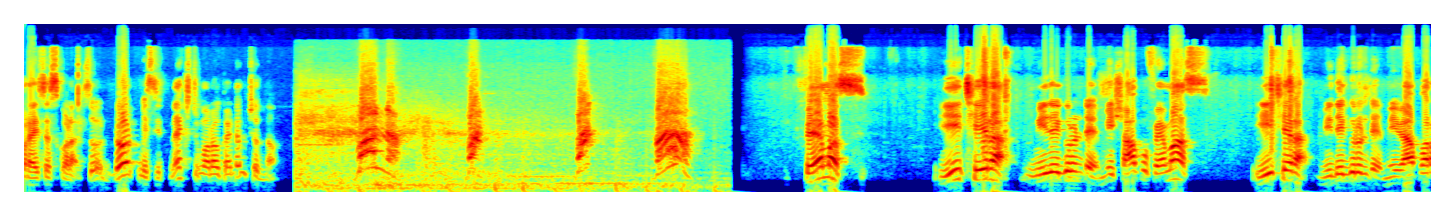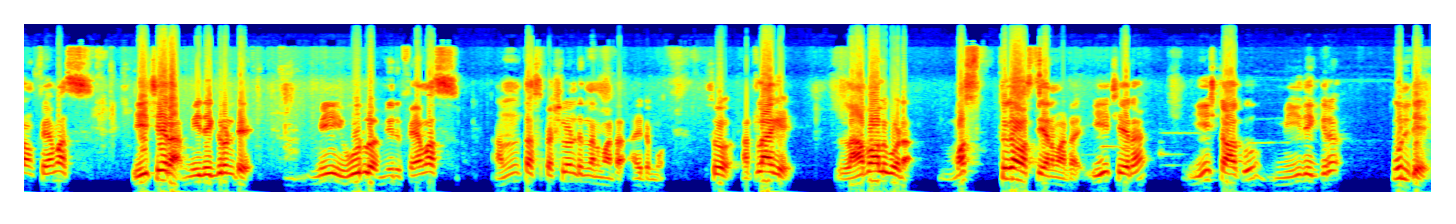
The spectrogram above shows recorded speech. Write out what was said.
ప్రైసెస్ కూడా. So don't miss it. Next మరొక ఐటమ్ చూద్దాం. ఫేమస్! ఈ చీర మీ దగ్గర ఉంటే మీ షాపు ఫేమస్! ఈ చీర మీ దగ్గర ఉంటే మీ వ్యాపారం ఫేమస్! ఈ చీర మీ దగ్గర ఉంటే మీ ఊర్లో మీరు ఫేమస్! అంత స్పెషల్ ఉంటుంది అనమాట ఐటమ్ సో అట్లాగే లాభాలు కూడా మస్తుగా వస్తాయి అనమాట ఈ చీర ఈ స్టాకు మీ దగ్గర ఉంటే.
